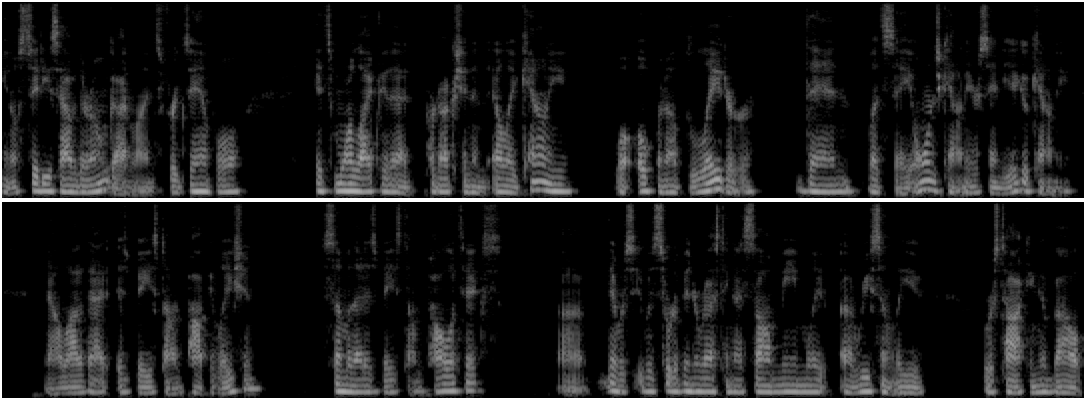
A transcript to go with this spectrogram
you know, cities have their own guidelines. For example it's more likely that production in LA County will open up later than, let's say, Orange County or San Diego County. Now, a lot of that is based on population. Some of that is based on politics. Uh, there was it was sort of interesting. I saw a meme uh, recently was talking about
